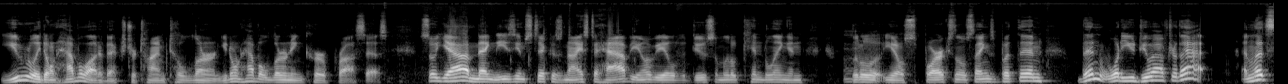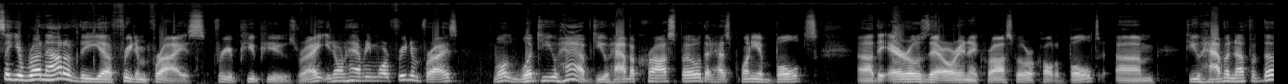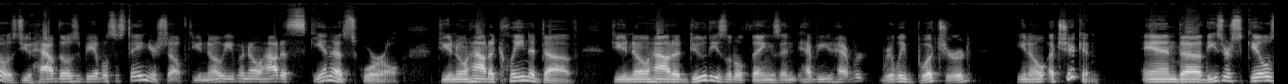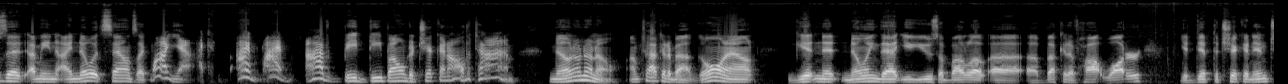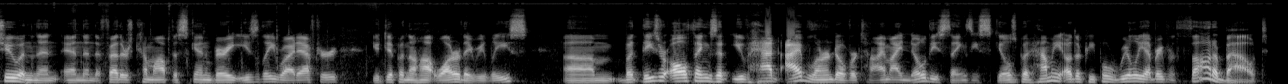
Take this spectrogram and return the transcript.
you really don't have a lot of extra time to learn. You don't have a learning curve process. So yeah, a magnesium stick is nice to have. You know, be able to do some little kindling and little you know sparks and those things. But then then what do you do after that? And let's say you run out of the uh, freedom fries for your pew pews, right? You don't have any more freedom fries. Well, what do you have? Do you have a crossbow that has plenty of bolts? Uh, the arrows that are in a crossbow are called a bolt. Um, do you have enough of those? Do you have those to be able to sustain yourself? Do you know even know how to skin a squirrel? Do you know how to clean a dove? Do you know how to do these little things? And have you ever really butchered, you know, a chicken? And uh, these are skills that I mean, I know it sounds like, well, yeah, I can, I, I, I've be deboned a chicken all the time. No, no, no, no. I'm talking about going out, getting it, knowing that you use a bottle of uh, a bucket of hot water. You dip the chicken into, and then and then the feathers come off the skin very easily right after you dip in the hot water. They release. Um, but these are all things that you've had. I've learned over time. I know these things, these skills. But how many other people really ever even thought about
